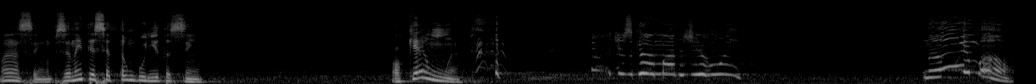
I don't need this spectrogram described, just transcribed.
Ah, assim, não precisa nem ter ser tão bonita assim. Qualquer uma. é desgramado de ruim. Não, irmão.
